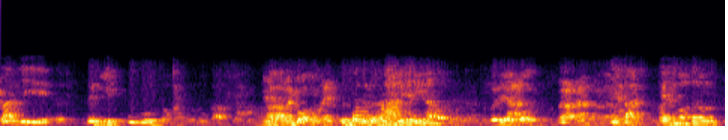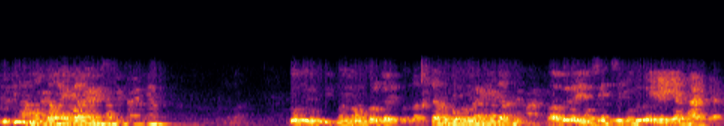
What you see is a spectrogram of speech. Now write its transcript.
Ззаді, е, де в'їзд у цього адвоката? А, не було. А, біля Сінамор. Це є поле. І далі. Я думав, що там мостова яка. Колеги запитання. Дозвіл під майном 49 квадратів. Все, Колеги, я Дякую. А ви? Позиції. Я знаю, це. Це старий. Старий. Ставлю Ну, я не стараюся.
